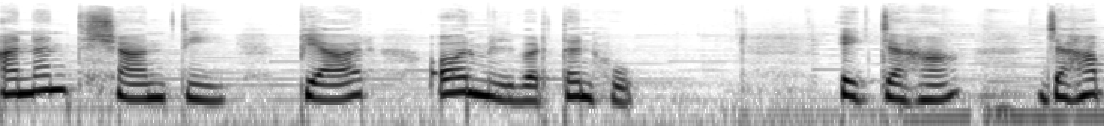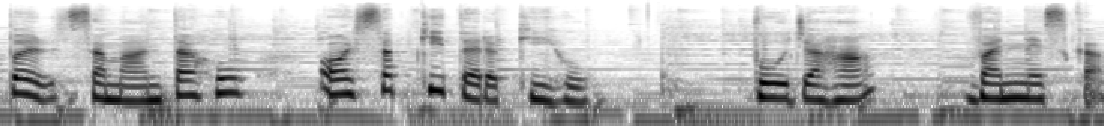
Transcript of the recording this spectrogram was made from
अनंत शांति, प्यार और मिलवर्तन हो। एक जहाँ जहाँ पर समानता हो और सबकी तरक्की हो। वो जहाँ वननेस का,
